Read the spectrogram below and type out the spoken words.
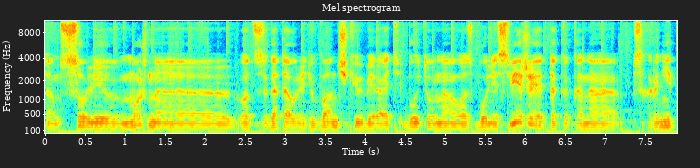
там, с солью, можно э, вот заготавливать в баночке, убирать. Будет она у вас более свежая, так как она сохранит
